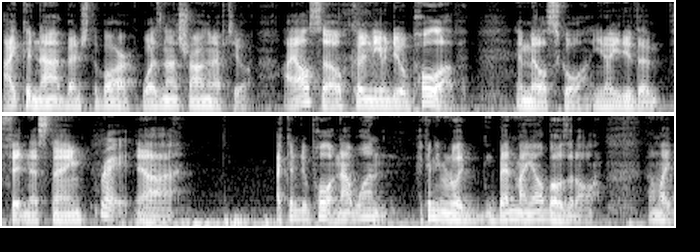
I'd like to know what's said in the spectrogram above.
I could not bench the bar. Was not strong enough to. I also couldn't even do a pull up in middle school. You know, you do the fitness thing. Right. Uh, I couldn't do pull up, not one. I couldn't even really bend my elbows at all. I'm like,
